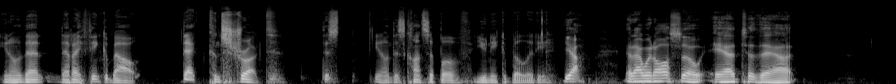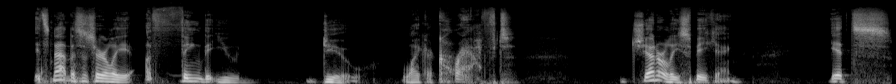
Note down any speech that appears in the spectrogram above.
you know that that I think about that construct you know this concept of unique ability. Yeah. And I would also add to that it's not necessarily a thing that you do, like a craft. Generally speaking, it's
